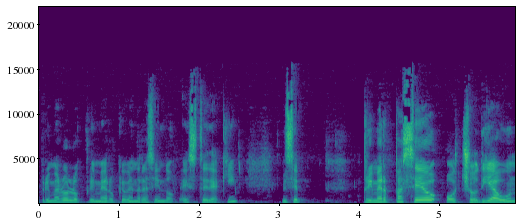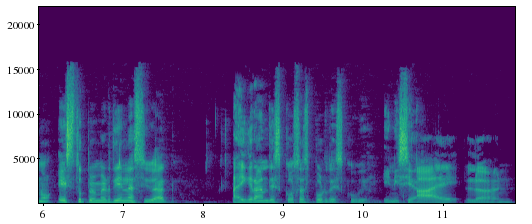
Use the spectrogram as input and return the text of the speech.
primero lo primero que vendrá siendo este de aquí. Dice, primer paseo 8, día 1. Es tu primer día en la ciudad. Hay grandes cosas por descubrir. Iniciar. I learn.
